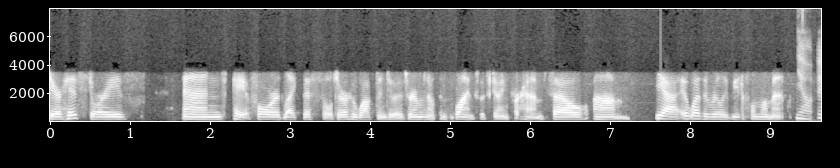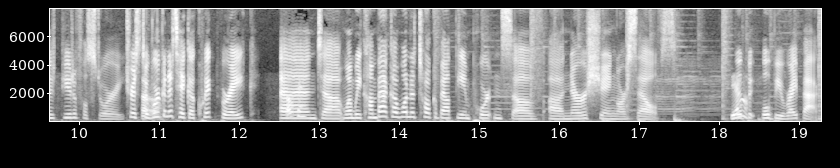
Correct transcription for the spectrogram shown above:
share his stories and pay it forward like this soldier who walked into his room and opened the blinds was doing for him. So, um, yeah, it was a really beautiful moment. yeah, it's a beautiful story. Trista, Uh-oh. we're going to take a quick break. And uh, when we come back, I want to talk about the importance of uh, nourishing ourselves. Yeah. We'll be, we'll be right back.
